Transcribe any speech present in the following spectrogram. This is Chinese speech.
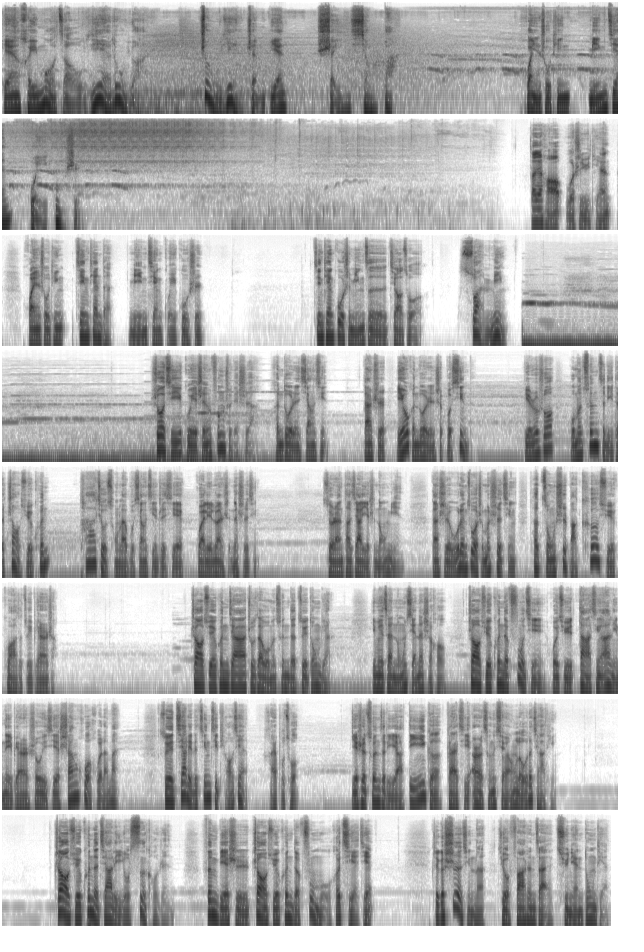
天黑莫走夜路远，昼夜枕边谁相伴？欢迎收听民间鬼故事。大家好，我是雨田，欢迎收听今天的民间鬼故事。今天故事名字叫做《算命》。说起鬼神风水的事啊，很多人相信，但是也有很多人是不信的。比如说我们村子里的赵学坤，他就从来不相信这些怪力乱神的事情。虽然他家也是农民，但是无论做什么事情，他总是把科学挂在嘴边上。赵学坤家住在我们村的最东边，因为在农闲的时候，赵学坤的父亲会去大兴安岭那边收一些山货回来卖，所以家里的经济条件。还不错，也是村子里啊第一个盖起二层小洋楼的家庭。赵学坤的家里有四口人，分别是赵学坤的父母和姐姐。这个事情呢，就发生在去年冬天。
